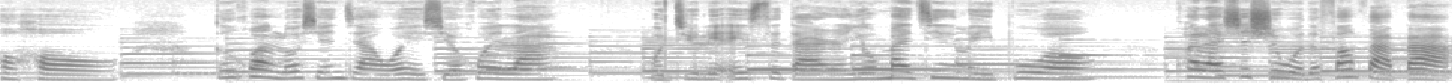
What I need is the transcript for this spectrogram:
吼吼！更换螺旋桨我也学会啦，我距离 A4 达人又迈进了一步哦！快来试试我的方法吧！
